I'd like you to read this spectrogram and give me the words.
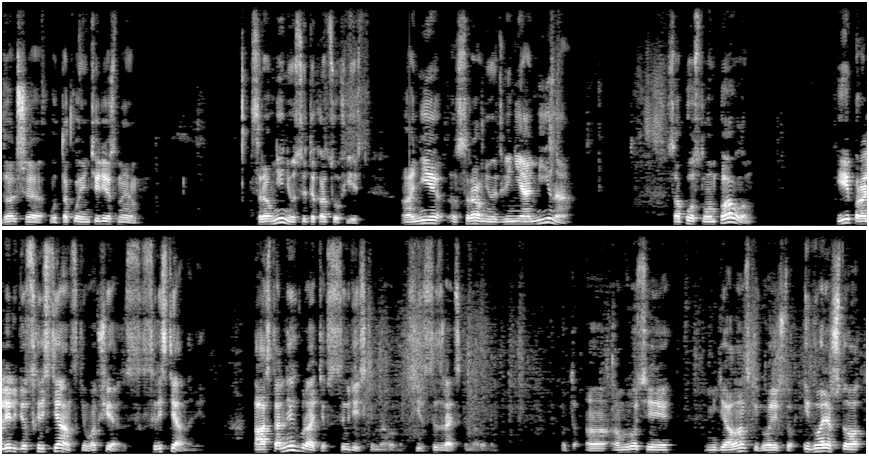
Дальше вот такое интересное сравнение у святых отцов есть они сравнивают Вениамина с апостолом Павлом, и параллель идет с христианским вообще, с христианами. А остальных братьев с иудейским народом, с израильским народом. Вот а, Амвросий Медиаланский говорит, что и говорят, что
